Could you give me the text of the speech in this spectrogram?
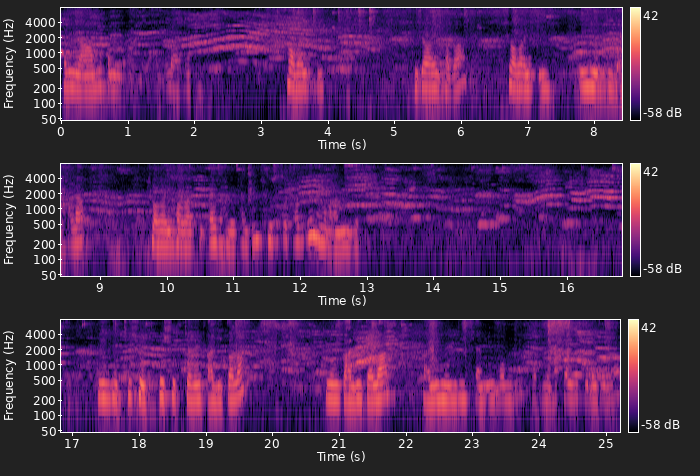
হরে রাম হরে রাম রাম। সবাইকে জয় বাবা সবাইকে এই অবধি দেখালাম। সবাই সবার কৃপায় ভালো থাকবেন, সুস্থ থাকবেন এবং আনন্দ এই হচ্ছে সোদপুর সুকচারের কালীতলা। এবং কালীতলা কালী মন্দির শ্যামী মন্দির আপনাদের সঙ্গে তুলে ধরলাম।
